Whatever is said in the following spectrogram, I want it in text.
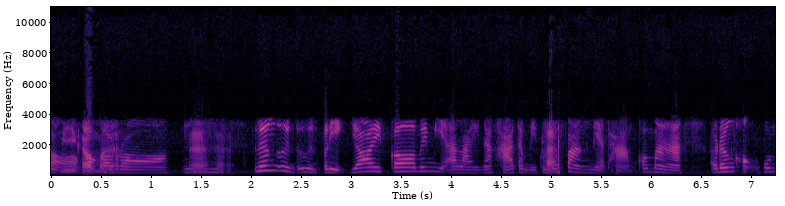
สมีเข้ามากกรอืมอ่าฮะเรื่องอื่นๆ ปลีกย่อยก็ไม่มีอะไรนะคะ แต่มีคุณครับผู้ฟังเนี่ยถามเข้ามาเรื่องของหุ้น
